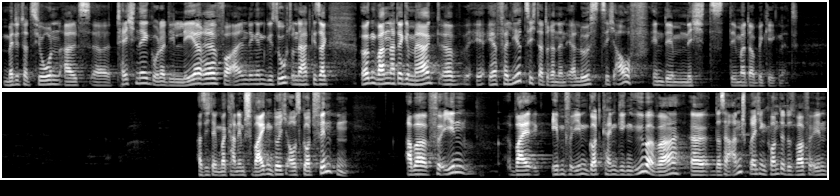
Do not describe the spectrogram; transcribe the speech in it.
Meditation als äh, Technik oder die Lehre vor allen Dingen gesucht. Und er hat gesagt, irgendwann hat er gemerkt, äh, er, er verliert sich da drinnen, er löst sich auf in dem Nichts, dem er da begegnet. Also ich denke, man kann im Schweigen durchaus Gott finden. Aber für ihn, weil eben für ihn Gott kein Gegenüber war, äh, das er ansprechen konnte, das war für ihn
